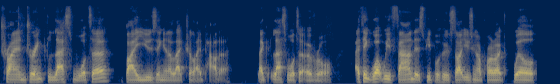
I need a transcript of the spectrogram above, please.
try and drink less water by using an electrolyte powder like less water overall. I think what we've found is people who start using our product will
